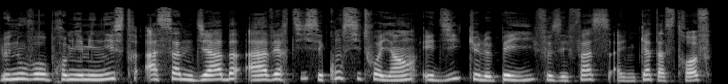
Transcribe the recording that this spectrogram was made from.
Le nouveau Premier ministre Hassan Diab a averti ses concitoyens et dit que le pays faisait face à une catastrophe.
